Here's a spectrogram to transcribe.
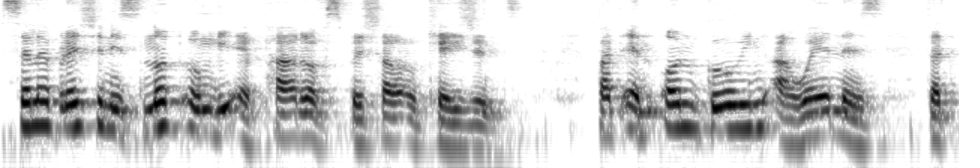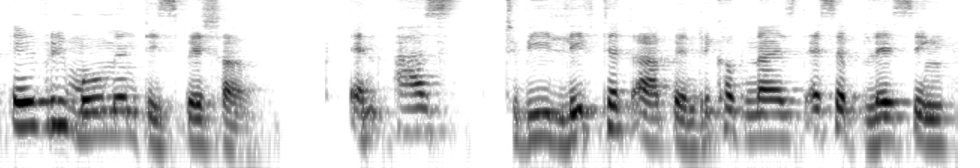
celebration is not only a part of special occasions, but an ongoing awareness that every moment is special and asked to be lifted up and recognized as a blessing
